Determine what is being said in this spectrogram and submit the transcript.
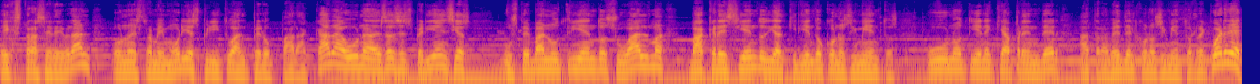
extracerebral o nuestra memoria espiritual, pero para cada una de esas experiencias usted va nutriendo su alma, va creciendo y adquiriendo conocimientos. Uno tiene que aprender a través del conocimiento. Recuerde,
